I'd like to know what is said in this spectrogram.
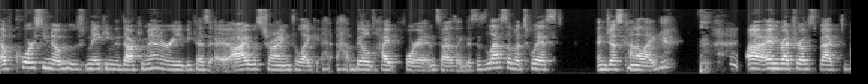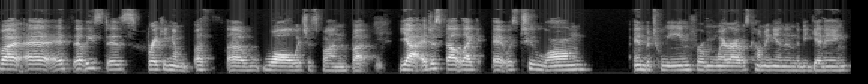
of course, you know who's making the documentary because I was trying to like build hype for it. And so I was like, this is less of a twist and just kind of like, uh, in retrospect, but uh, it at least is breaking a, a, a wall, which is fun. But yeah, it just felt like it was too long in between from where I was coming in in the beginning.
